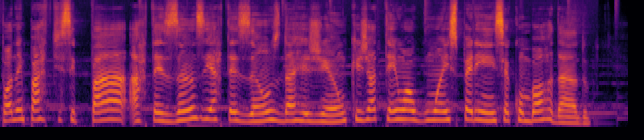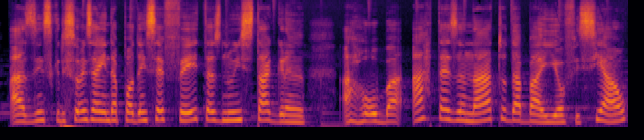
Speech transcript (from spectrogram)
Podem participar artesãs e artesãos da região que já tenham alguma experiência com bordado. As inscrições ainda podem ser feitas no Instagram, arroba Artesanato da Bahia Oficial,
